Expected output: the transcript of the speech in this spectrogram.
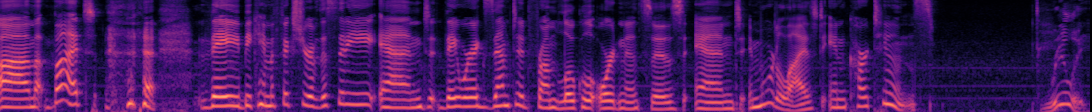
Um, but they became a fixture of the city and they were exempted from local ordinances and immortalized in cartoons. really?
